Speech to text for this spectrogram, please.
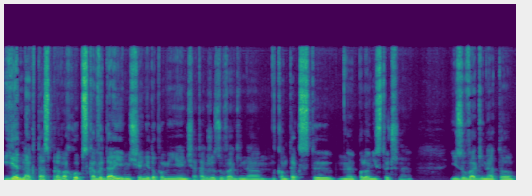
jednak ta sprawa chłopska wydaje mi się nie do pominięcia, także z uwagi na konteksty polonistyczne i z uwagi na to,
